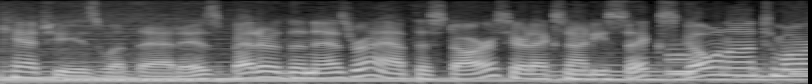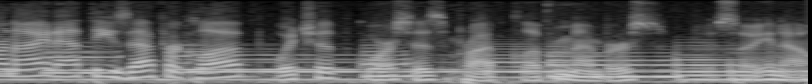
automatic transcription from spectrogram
Catchy is what that is. Better than Ezra at the Stars here at X96. Going on tomorrow night at the Zephyr Club, which of course is a private club for members, just so you know.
